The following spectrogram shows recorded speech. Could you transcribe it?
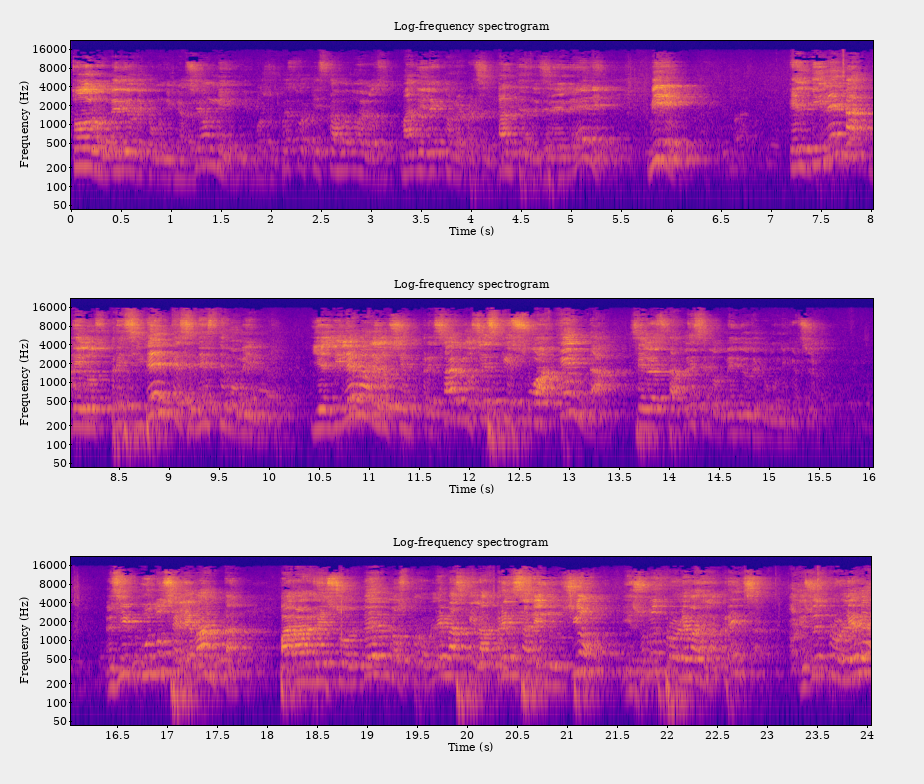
todos los medios de comunicación y, por supuesto aquí está uno de los más directos representantes de CNN. Miren, el dilema de los presidentes en este momento y el dilema de los empresarios es que su agenda se lo establecen los medios de comunicación. Es decir, uno se levanta para resolver los problemas que la prensa denunció. Y eso no es problema de la prensa, eso es problema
